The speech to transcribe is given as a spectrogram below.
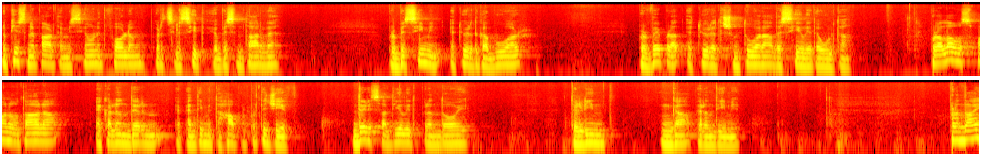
Në pjesën e parë të emisionit folëm për cilësitë e jobesimtarëve, për besimin e tyre të gabuar, për veprat e tyre të shëmtuara dhe sjelljet e ulëta. Por Allahu subhanahu wa taala e ka lënë derën e pendimit të hapur për të gjithë, derisa dielli të perëndojë të lindë nga perëndimi. Prandaj,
